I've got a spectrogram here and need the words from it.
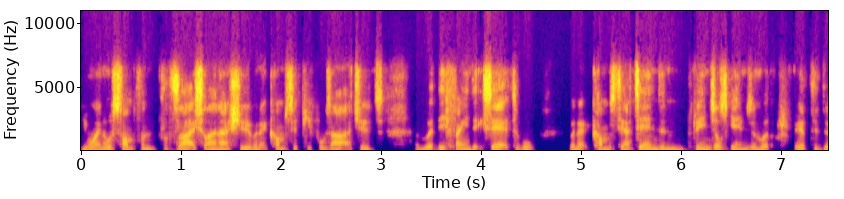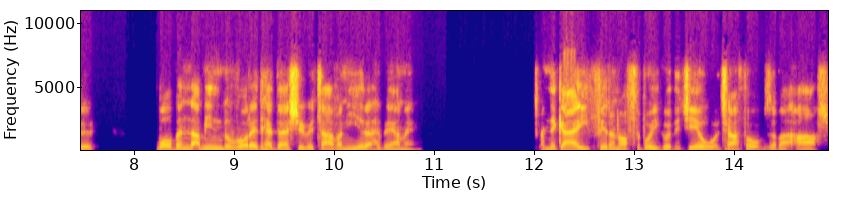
you want to know something? There's actually an issue when it comes to people's attitudes and what they find acceptable when it comes to attending Rangers games and what they're prepared to do. Lobbin, I mean, we've already had the issue with Tavernier at Hibernian. And the guy, fair enough, the boy got to jail, which I thought was a bit harsh.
